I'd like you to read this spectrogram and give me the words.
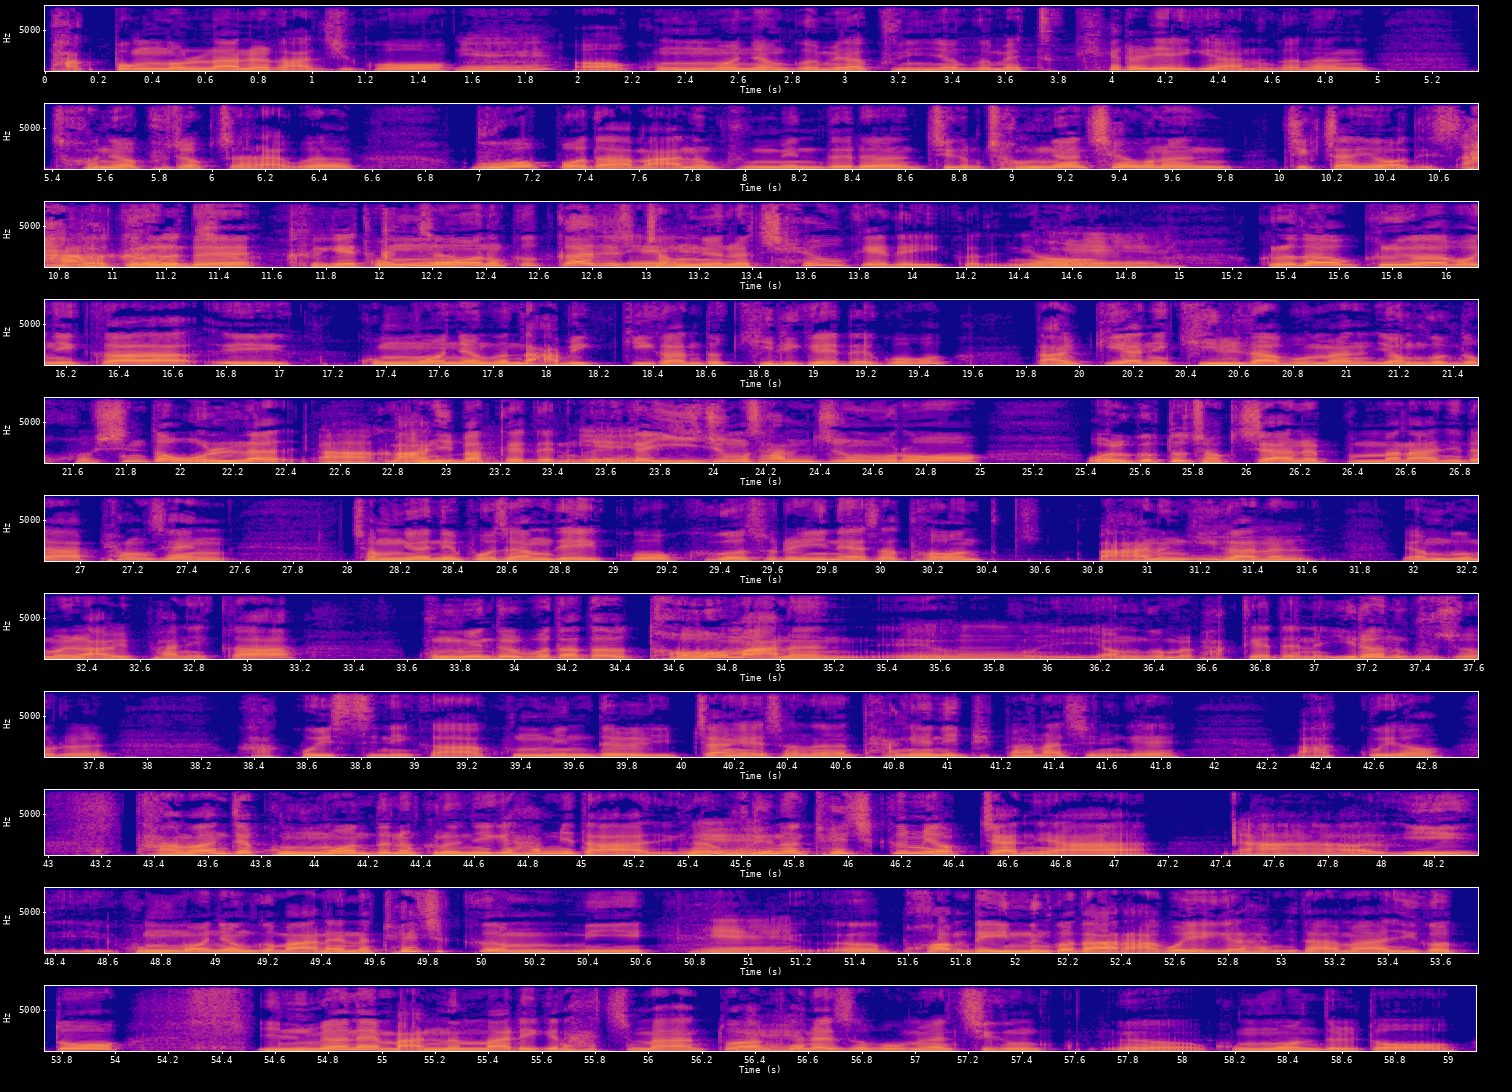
박봉 논란을 가지고 예. 어, 공무원연금이나 군인연금의 특혜를 얘기하는 거는 전혀 부적절하고요. 무엇보다 많은 국민들은 지금 정년 채우는 직장이 어디 있습니까? 아, 그런데 그렇죠. 공무원은 끝까지 예. 정년을 채우게 돼 있거든요. 예. 그러다 그러다 보니까 이 공무원 연금 납입 기간도 길게 되고 납입 기간이 길다 보면 연금도 훨씬 더 올라 아, 많이 받게 되는 거예요. 예. 그러니까 2중 3중으로 월급도 적지 않을 뿐만 아니라 평생 정년이 보장돼 있고 그것으로 인해서 더 많은 기간을 음. 연금을 납입하니까 국민들보다도 더 많은 음. 연금을 받게 되는 이런 구조를 갖고 있으니까 국민들 입장에서는 당연히 비판하시는 게 맞고요. 다만 이제 공무원들은 그런 얘기 합니다. 그러니까 네. 우리는 퇴직금이 없지 않냐. 아. 아, 이 공무원 연금 안에는 퇴직금이 예. 어, 포함되어 있는 거다라고 얘기를 합니다만 이것도 일면에 맞는 말이긴 하지만 또 한편에서 예. 보면 지금 어, 공무원들도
